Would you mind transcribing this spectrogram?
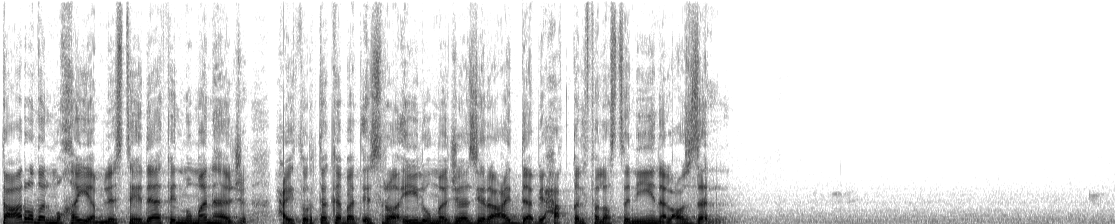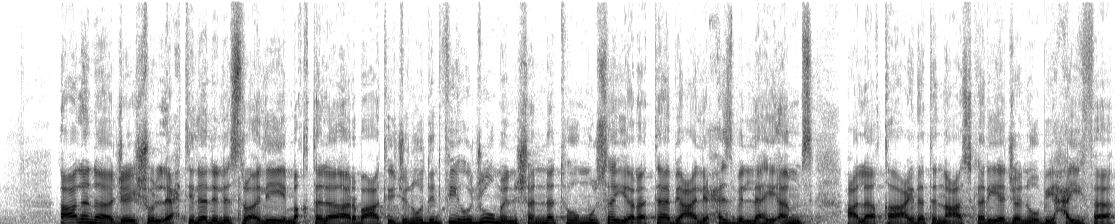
تعرض المخيم لاستهداف ممنهج حيث ارتكبت إسرائيل مجازر عدة بحق الفلسطينيين العزل. أعلن جيش الاحتلال الإسرائيلي مقتل أربعة جنود في هجوم شنته مسيرة تابعة لحزب الله أمس على قاعدة عسكرية جنوب حيفا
